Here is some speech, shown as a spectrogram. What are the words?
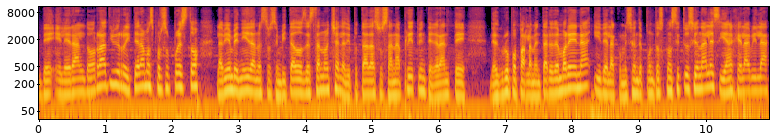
de El Heraldo Radio y reiteramos por supuesto la bienvenida a nuestros invitados de esta noche, la diputada Susana Prieto, integrante del grupo parlamentario de Morena y de la Comisión de Puntos Constitucionales y Ángel Ávila,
